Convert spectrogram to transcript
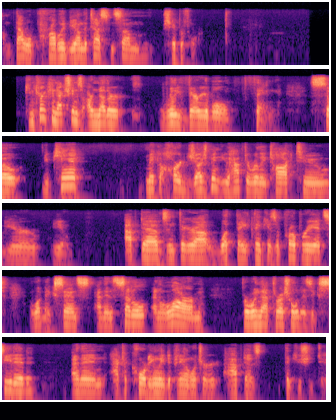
Um, that will probably be on the test in some shape or form. Concurrent connections are another really variable thing. So you can't make a hard judgment. You have to really talk to your you know app devs and figure out what they think is appropriate and what makes sense, and then settle an alarm for when that threshold is exceeded, and then act accordingly depending on what your app devs think you should do.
